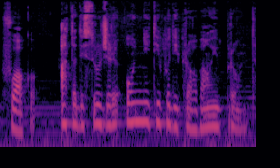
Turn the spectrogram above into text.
Fuoco atto a distruggere ogni tipo di prova o impronta.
